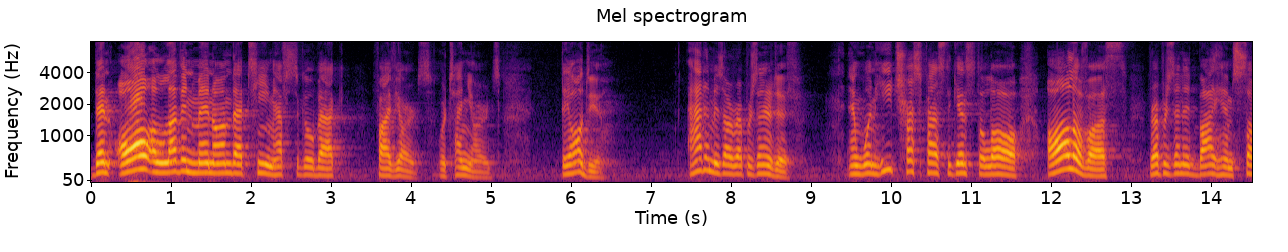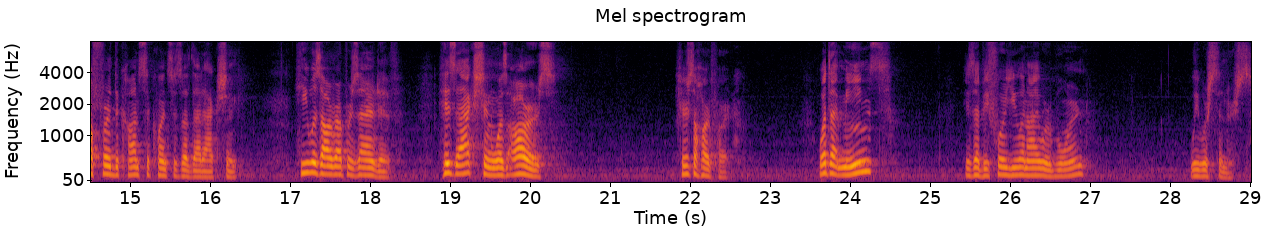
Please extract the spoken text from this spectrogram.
then all 11 men on that team have to go back five yards or 10 yards. They all do. Adam is our representative. And when he trespassed against the law, all of us, represented by him, suffered the consequences of that action. He was our representative, his action was ours. Here's the hard part what that means is that before you and I were born, we were sinners,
